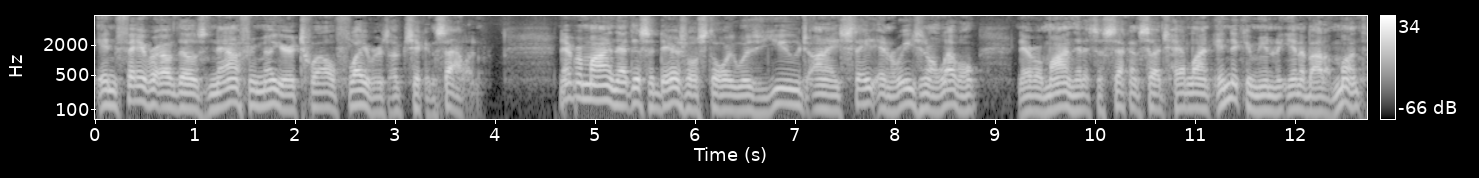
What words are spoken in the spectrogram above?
in favor of those now familiar 12 flavors of chicken salad. Never mind that this Adairsville story was huge on a state and regional level Never mind that it's the second such headline in the community in about a month.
